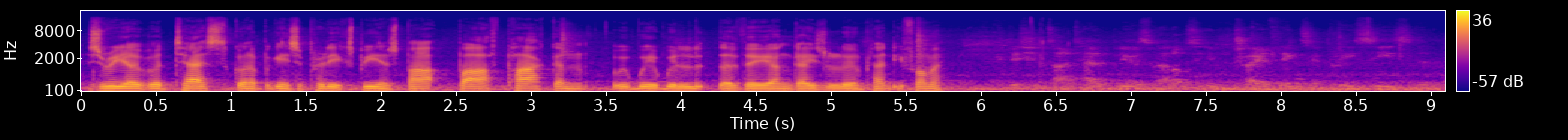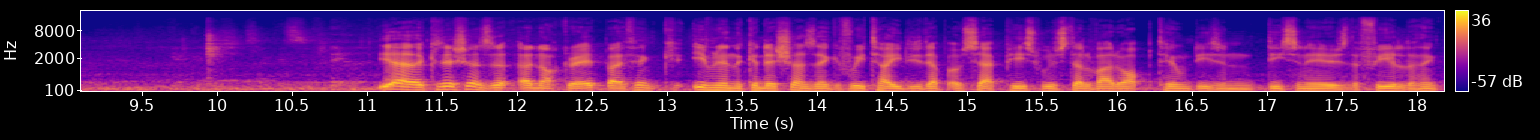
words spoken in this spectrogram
it's a real good test going up against a pretty experienced Bath pack, and we, we will the young guys will learn plenty from it. Yeah, the conditions are not great, but I think even in the conditions, I think if we tidied up our set piece, we'd still have had opportunities in decent areas of the field. I think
